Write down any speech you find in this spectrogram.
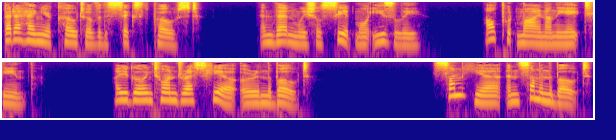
Better hang your coat over the sixth post, and then we shall see it more easily. I'll put mine on the eighteenth. Are you going to undress here or in the boat?" "Some here and some in the boat.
